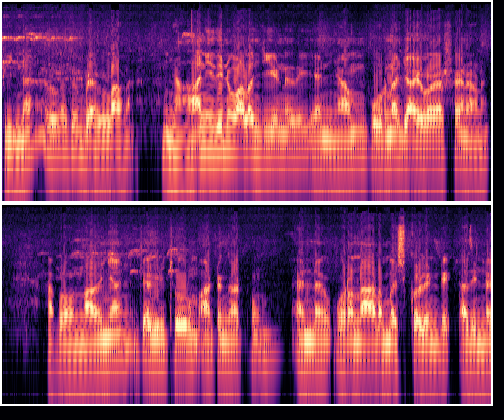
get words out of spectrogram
പിന്നെ ഉള്ളത് വെള്ളമാണ്. ഞാനിതിന് വളം ചെയ്യുന്നത് ഞാൻ പൂർണ ജൈവ കർഷകനാണ് അപ്പോൾ ഒന്നാമത് ഞാൻ ചകിരിച്ചോറും ആട്ടുംകാട്ടും എന്റെ കുറേ നാടൻ പശുക്കളുണ്ട്. അതിന്റെ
